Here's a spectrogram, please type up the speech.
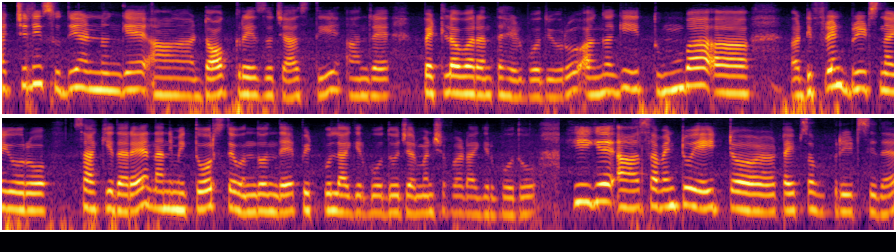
ಆ್ಯಕ್ಚುಲಿ ಸುದ್ದಿ ಅಣ್ಣಂಗೆ ಡಾಗ್ ಕ್ರೇಜು ಜಾಸ್ತಿ. ಅಂದರೆ ಪೆಟ್ ಲವರ್ ಅಂತ ಹೇಳ್ಬೋದು ಇವರು. ಹಂಗಾಗಿ ತುಂಬ ಡಿಫ್ರೆಂಟ್ ಬ್ರೀಡ್ಸ್ನ ಇವರು ಸಾಕಿದ್ದಾರೆ. ನಾನು ನಿಮಗೆ ತೋರಿಸ್ದೆ ಒಂದೊಂದೇ. ಪಿಟ್ಬುಲ್ ಆಗಿರ್ಬೋದು ಜರ್ಮನ್ ಶೆಫರ್ಡ್ ಆಗಿರ್ಬೋದು. ಹೀಗೆ seven to eight types of breeds ಇದೆ.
